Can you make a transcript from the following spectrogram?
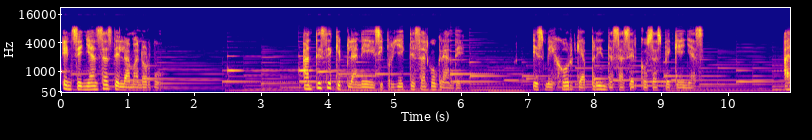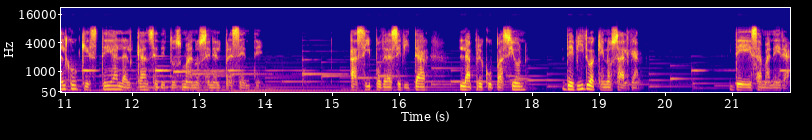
Enseñanzas de Lama Norbu. Antes de que planees y proyectes algo grande, es mejor que aprendas a hacer cosas pequeñas, algo que esté al alcance de tus manos en el presente. Así podrás evitar la preocupación debido a que no salgan. De esa manera,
